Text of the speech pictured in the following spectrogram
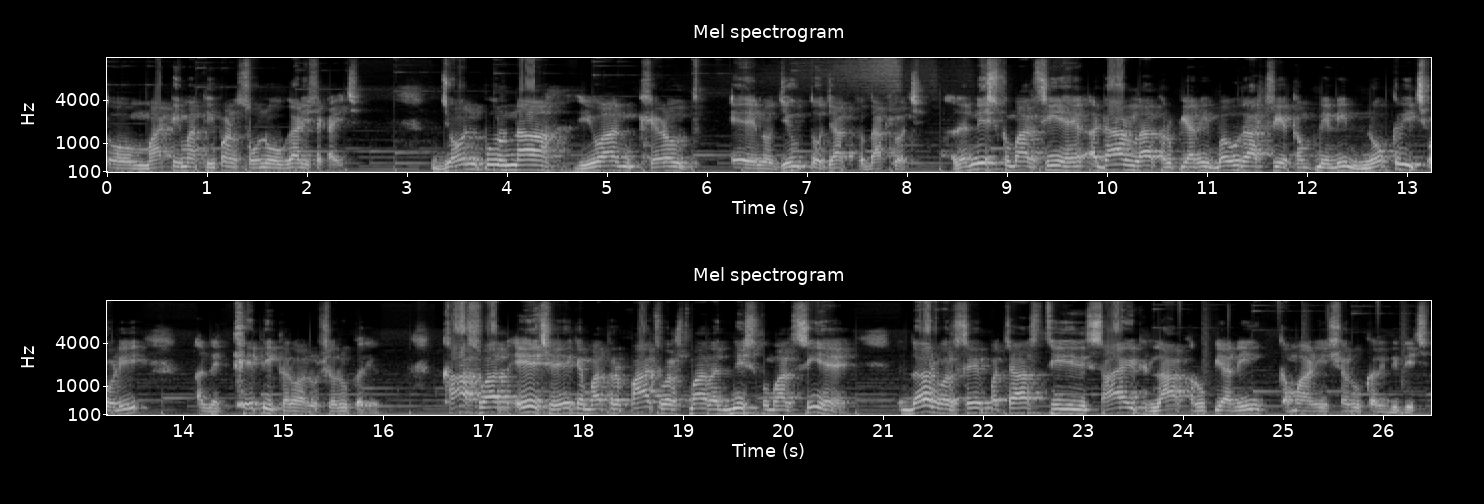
તો માટીમાંથી પણ સોનું ઉગાડી શકાય છે. જોનપુરના યુવાન ખેડૂત એનો જીવતો જાગતો દાખલો છે. રજનીશ કુમાર સિંહે અઢાર લાખ રૂપિયાની બહુરાષ્ટ્રીય કંપનીની નોકરી છોડી અને ખેતી કરવાનું શરૂ કર્યું. ખાસ વાત એ છે કે માત્ર પાંચ વર્ષમાં રજનીશ કુમાર સિંહે દર વર્ષે પચાસથી સાઠ લાખ રૂપિયાની કમાણી શરૂ કરી દીધી છે.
